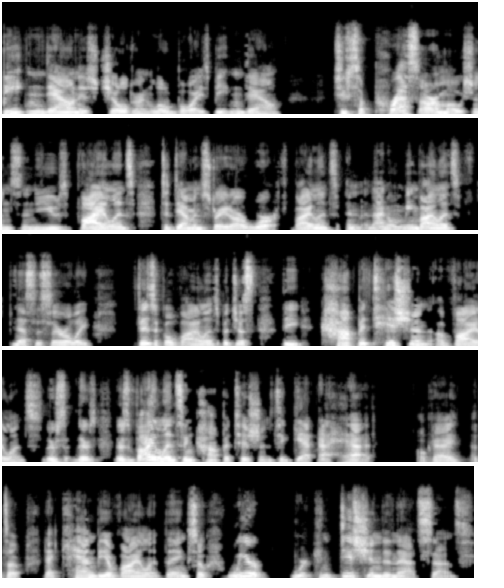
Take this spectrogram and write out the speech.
beaten down as children, little boys, beaten down to suppress our emotions and to use violence to demonstrate our worth. Violence, and, and I don't mean violence necessarily physical violence, but just the competition of violence. There's there's there's violence in competition to get ahead. Okay, that's a that can be a violent thing. So we're we're conditioned in that sense.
